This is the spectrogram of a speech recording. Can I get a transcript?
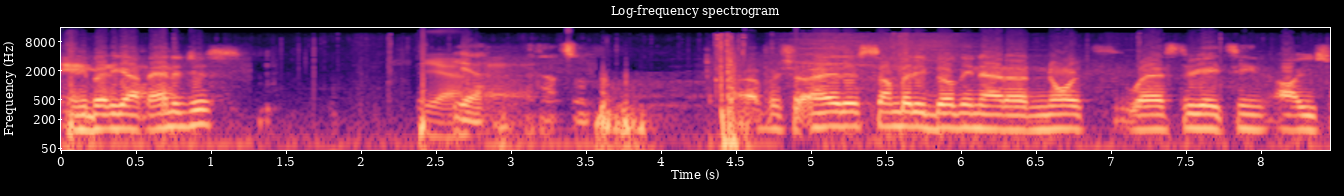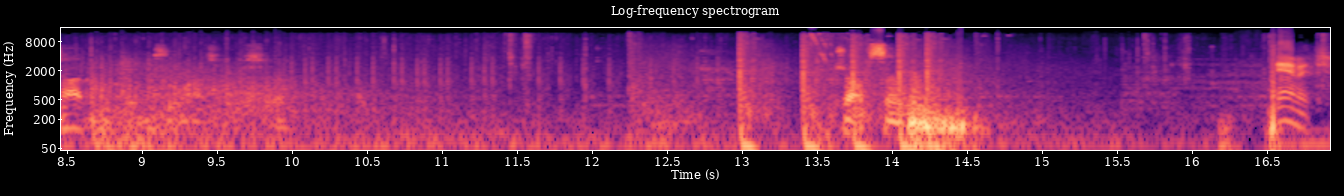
Anybody got bandages? Yeah. Yeah, I got some. Uh, for sure. Hey, there's somebody building at uh, northwest 318. Oh, you shot him. So watch for sure. Drop some. Damn it.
